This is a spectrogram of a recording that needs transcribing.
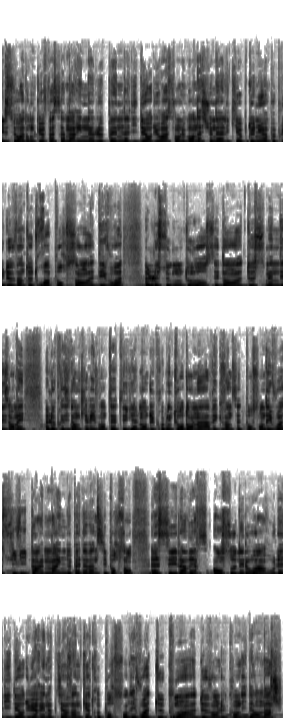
Il sera donc face à Marine Le Pen, la leader du Rassemblement national qui a obtenu un peu plus de 23% des voix. Le second tour, c'est dans deux semaines désormais. Le président qui arrive en tête également du premier tour dans l'un avec 27% des voix, suivi par Marine Le Pen à 26%. C'est l'inverse en Saône-et-Loire où la leader du RN obtient 24% des voix, deux points devant le candidat en marche.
